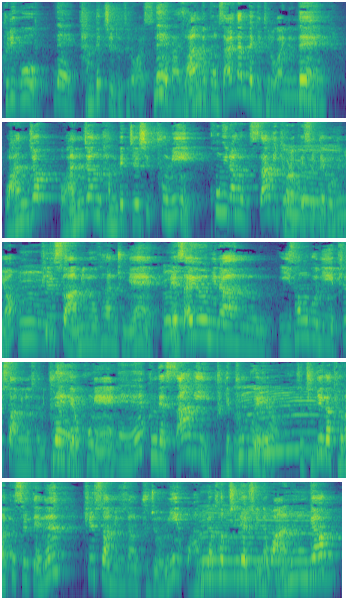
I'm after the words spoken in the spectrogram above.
그리고 네. 단백질도 들어가 있어요. 네, 맞아요. 완두콩 쌀단백이 들어가 있는데 네. 완전 완전 단백질 식품이 콩이랑 쌀이 결합했을 음. 때거든요. 음. 필수 아미노산 중에 음. 메사이온이란 이 성분이 필수 아미노산이 부족해요 네. 콩에. 네. 근데 쌀이 그게 풍부해요. 음. 그래서 두 개가 결합했을 때는 필수 아미노산 구종이 완벽 음. 섭취될 수 있는 완벽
